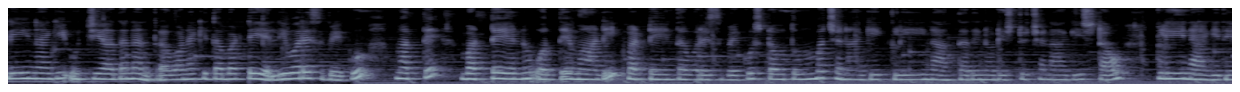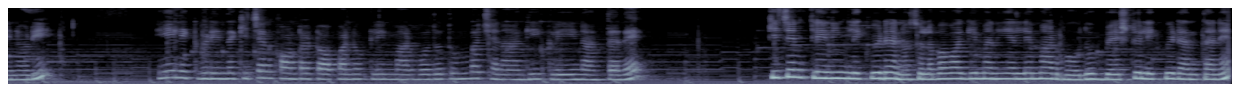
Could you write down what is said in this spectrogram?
ಕ್ಲೀನಾಗಿ ಉಜ್ಜಿಯಾದ ನಂತರ ಒಣಗಿದ ಬಟ್ಟೆಯಲ್ಲಿ ಒರೆಸಬೇಕು. ಮತ್ತು ಬಟ್ಟೆಯನ್ನು ಒದ್ದೆ ಮಾಡಿ ಬಟ್ಟೆಯಿಂದ ಒರೆಸಬೇಕು. ಸ್ಟವ್ ತುಂಬ ಚೆನ್ನಾಗಿ ಕ್ಲೀನ್ ಆಗ್ತದೆ ನೋಡಿ. ಎಷ್ಟು ಚೆನ್ನಾಗಿ ಸ್ಟವ್ ಕ್ಲೀನ್ ಆಗಿದೆ ನೋಡಿ. ಈ ಲಿಕ್ವಿಡಿಂದ ಕಿಚನ್ ಕೌಂಟರ್ ಟಾಪನ್ನು ಕ್ಲೀನ್ ಮಾಡ್ಬೋದು. ತುಂಬ ಚೆನ್ನಾಗಿ ಕ್ಲೀನ್ ಆಗ್ತದೆ. ಕಿಚನ್ ಕ್ಲೀನಿಂಗ್ ಲಿಕ್ವಿಡನ್ನು ಸುಲಭವಾಗಿ ಮನೆಯಲ್ಲೇ ಮಾಡ್ಬೋದು. ಬೆಸ್ಟ್ ಲಿಕ್ವಿಡ್ ಅಂತಲೇ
